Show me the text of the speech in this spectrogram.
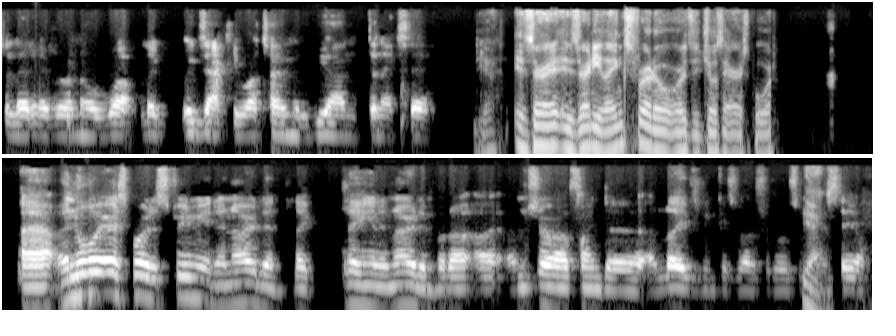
to let everyone know what like exactly what time it'll be on the next day. Yeah. Is there is there any links for it, or is it just eir Sport? Uh, I know eir Sport is streaming it in Ireland, like playing it in Ireland, but I, I, I'm sure I'll find a, a live link as well for those who Yeah. want to stay up.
